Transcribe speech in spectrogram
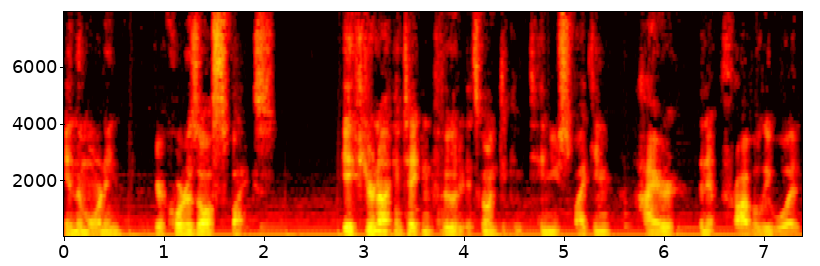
in the morning, your cortisol spikes. If you're not intaking food, it's going to continue spiking higher than it probably would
